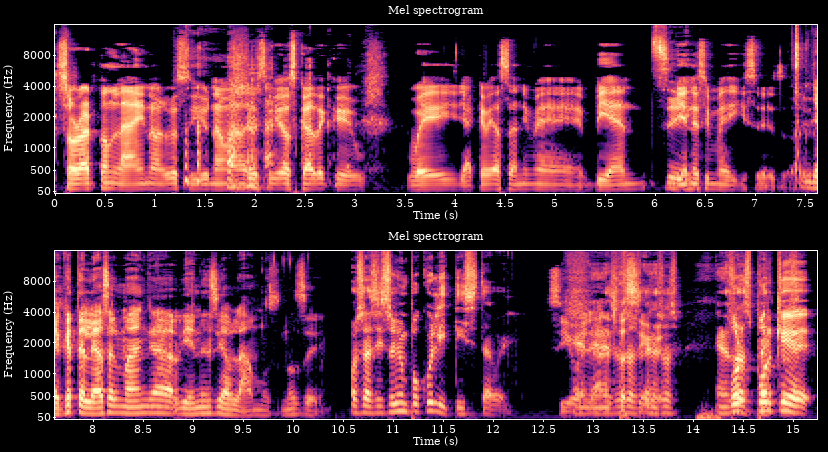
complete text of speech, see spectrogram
Sword Art Online o algo así, una madre así, Oscar, de que... Güey, ya que veas anime bien, vienes y me dices. Ya que te leas el manga, vienes y hablamos, no sé. O sea, sí soy un poco elitista, güey. Sí, güey. En, esos, en, esos, Porque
